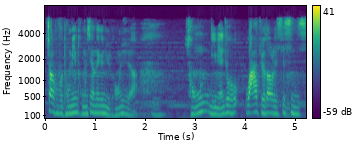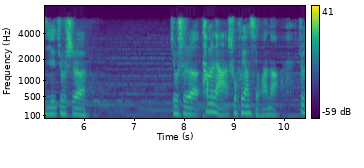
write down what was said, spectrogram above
丈夫同名同姓那个女同学，嗯从里面就挖掘到了一些信息，就是就是他们俩是互相喜欢的，就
